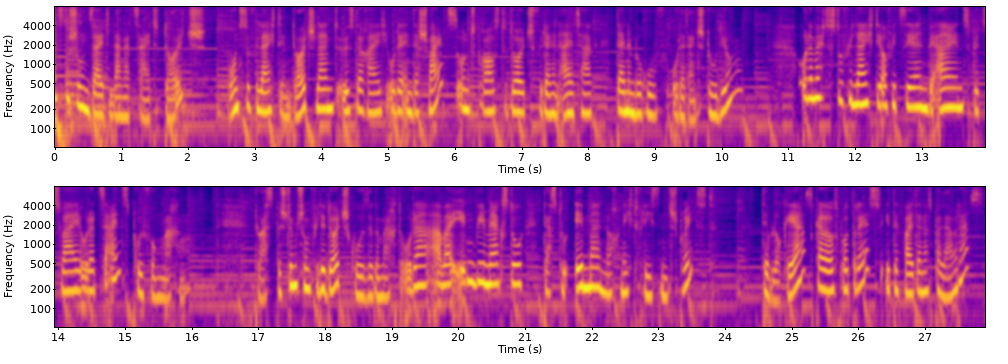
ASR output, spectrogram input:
Lernst du schon seit langer Zeit Deutsch? Wohnst du vielleicht in Deutschland, Österreich oder in der Schweiz und brauchst du Deutsch für deinen Alltag, deinen Beruf oder dein Studium? Oder möchtest du vielleicht die offiziellen B1, B2 oder C1 Prüfungen machen? Du hast bestimmt schon viele Deutschkurse gemacht, oder? Aber irgendwie merkst du, dass du immer noch nicht fließend sprichst? ¿Te bloqueas cada dos por tres y te faltan las palabras?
